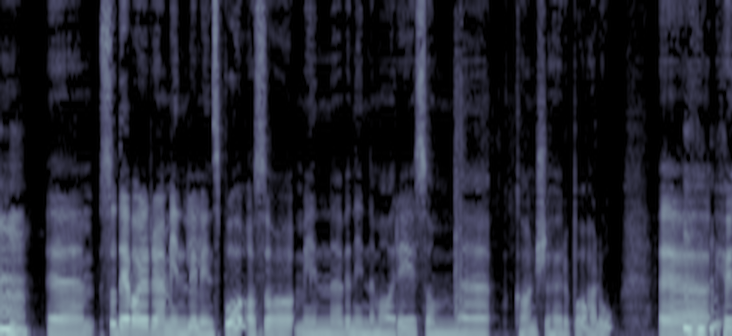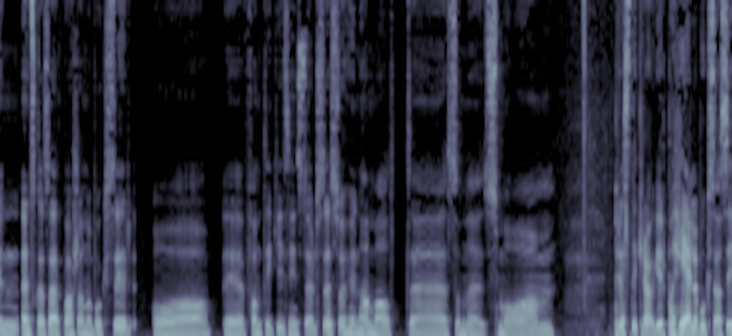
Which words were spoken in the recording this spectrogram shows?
Mm. Eh, så det var eh, min lille innspo. Og så min eh, venninne Mari, som eh, kanskje hører på, hallo. Hun ønska seg et par sånne bukser og fant ikke i sin størrelse, så hun har malt sånne små mm, prestekrager på hele buksa si.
